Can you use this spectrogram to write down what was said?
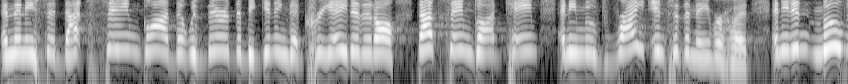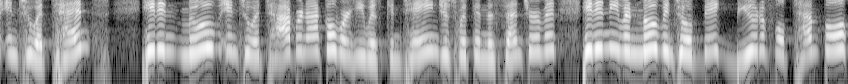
And then he said that same God that was there at the beginning that created it all, that same God came and he moved right into the neighborhood. And he didn't move into a tent. He didn't move into a tabernacle where he was contained just within the center of it. He didn't even move into a big, beautiful temple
